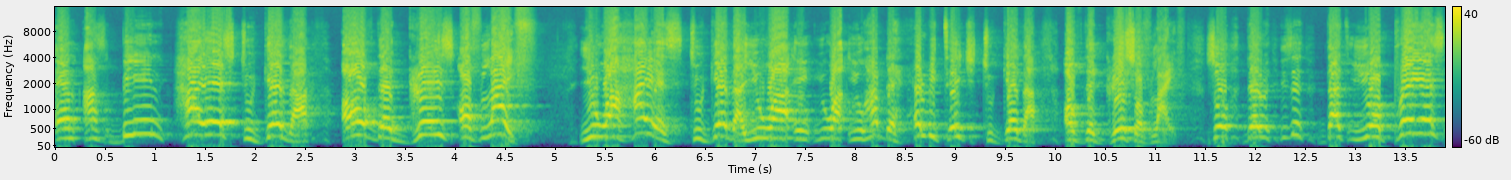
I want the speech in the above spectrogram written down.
and as being highest together of the grace of life. You are highest together. You are, you are you have the heritage together of the grace of life. So there he says that your prayers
